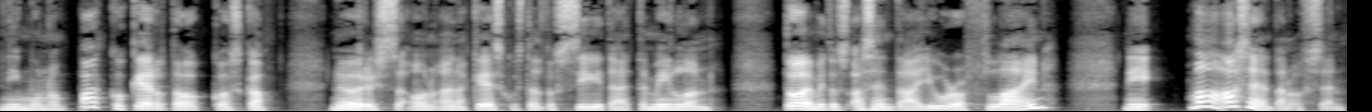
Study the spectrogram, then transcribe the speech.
niin mun on pakko kertoa, koska Nyörissä on aina keskusteltu siitä, että milloin toimitus asentaa Eurofline, niin mä oon asentanut sen.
